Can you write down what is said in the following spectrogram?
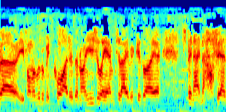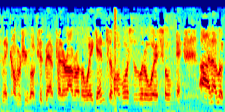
uh, if I'm a little bit quieter than I usually am today because I uh, spent eight and a half hours in a commentary box at Mount Panorama on the weekend, so my voice is a little worse for. Uh, no, look,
